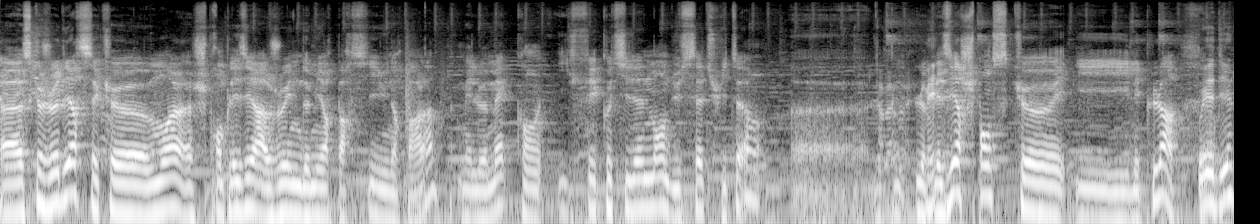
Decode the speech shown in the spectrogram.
Euh, ce que je veux dire, c'est que moi, je prends plaisir à jouer une demi-heure par-ci, une heure par-là, mais le mec, quand il fait quotidiennement du 7-8 heures, euh, le, le Mais- plaisir, je pense que il est plus là. Oui, Adil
